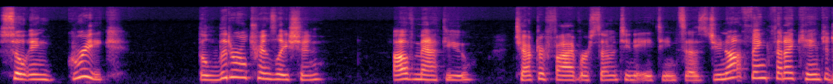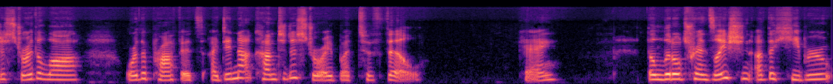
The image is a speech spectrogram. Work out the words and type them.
So in Greek, the literal translation of Matthew chapter 5 verse 17 to 18 says, "Do not think that I came to destroy the law or the prophets. I did not come to destroy but to fill." Okay? The little translation of the Hebrew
